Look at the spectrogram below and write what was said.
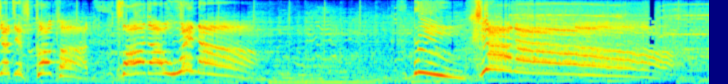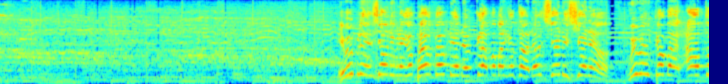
judges' scorecard for the winner! Blue If will play a show even a pound pound there, the club of my daughter, don't share the channel. We will come back after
